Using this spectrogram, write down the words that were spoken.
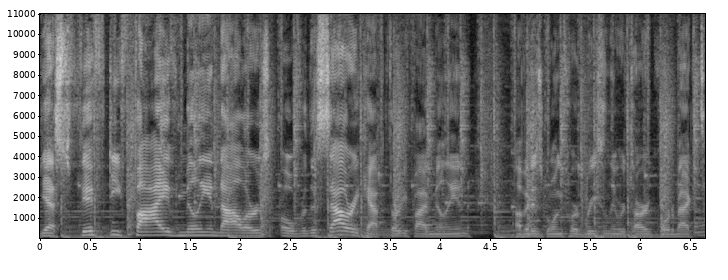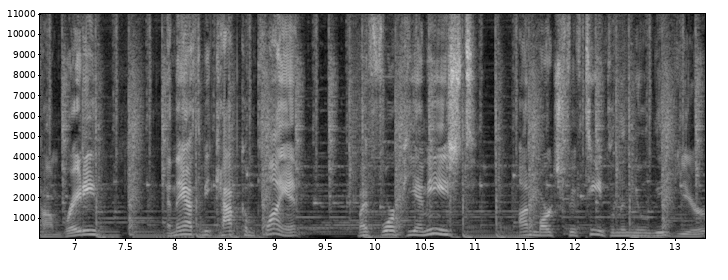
Yes, $55 million over the salary cap. 35 million of it is going toward recently retired quarterback Tom Brady. And they have to be cap compliant by 4 p.m. East on March 15th when the new league year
